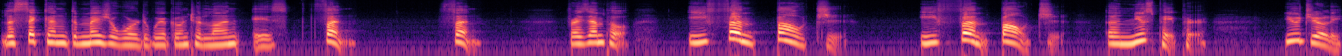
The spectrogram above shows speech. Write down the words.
The second measure word we are going to learn is 份，份。For example, 一份报纸，一份报纸，a newspaper. Usually,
